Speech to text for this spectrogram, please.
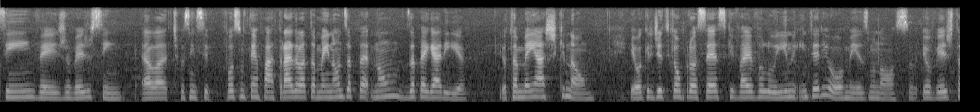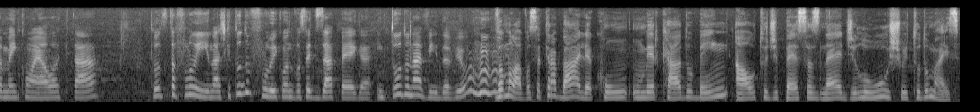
Sim, vejo, vejo sim. Ela, tipo assim, se fosse um tempo atrás, ela também não, desape não desapegaria. Eu também acho que não. Eu acredito que é um processo que vai evoluindo interior mesmo nosso. Eu vejo também com ela que tá tudo está fluindo. Acho que tudo flui quando você desapega em tudo na vida, viu? Vamos lá, você trabalha com um mercado bem alto de peças, né, de luxo e tudo mais.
